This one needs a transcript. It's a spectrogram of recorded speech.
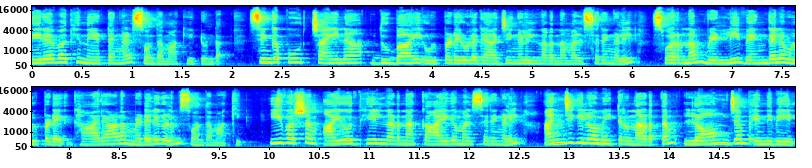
നിരവധി നേട്ടങ്ങൾ സ്വന്തമാക്കിയിട്ടുണ്ട്. സിംഗപ്പൂർ ചൈന ദുബായ് ഉൾപ്പെടെയുള്ള രാജ്യങ്ങളിൽ നടന്ന മത്സരങ്ങളിൽ സ്വർണം വെള്ളി വെങ്കലം ഉൾപ്പെടെ ധാരാളം മെഡലുകളും സ്വന്തമാക്കി. ഈ വർഷം അയോധ്യയിൽ നടന്ന കായിക മത്സരങ്ങളിൽ അഞ്ച് കിലോമീറ്റർ നടത്തം ലോങ് ജമ്പ് എന്നിവയിൽ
